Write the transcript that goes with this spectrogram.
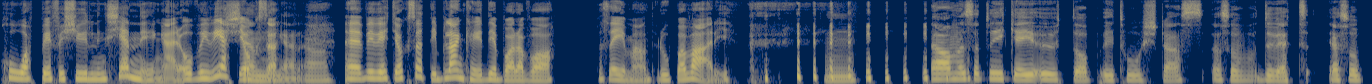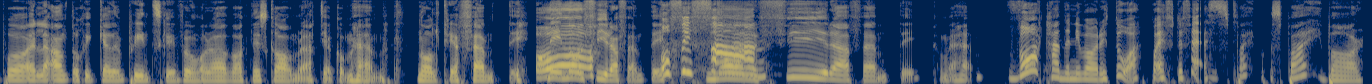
HP-förkylningskänningar. Och vi vet, ju också, ja. eh, vi vet ju också att ibland kan ju det bara vara, vad säger man, ropa varg. Mm. Ja, men så att då gick jag ju ut då i torsdags. Alltså, du vet, jag såg på, eller Anton skickade en printscreen från vår övervakningskamera att jag kom hem 03.50. Åh! Nej, 04.50. Åh fy fan! 04.50 kom jag hem. Vart hade ni varit då? På efterfest? Spy, spybar.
